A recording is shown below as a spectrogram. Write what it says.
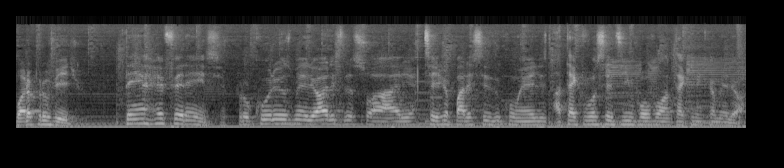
Bora pro vídeo. Tenha referência, procure os melhores da sua área, seja parecido com eles, até que você desenvolva uma técnica melhor.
